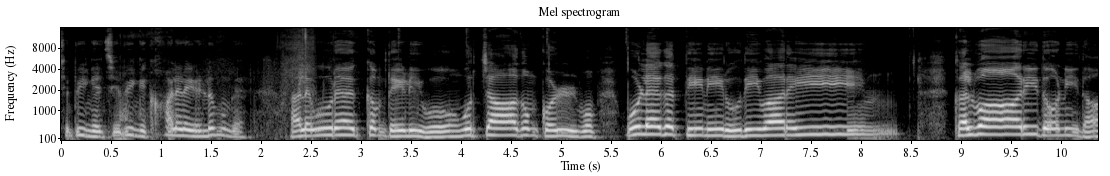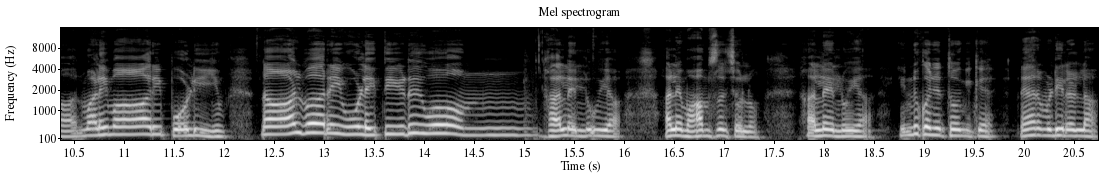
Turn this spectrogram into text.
செப்பிங்க செப்பிங்க காலையில் எழும்புங்க. அலை உறக்கம் தெளிவோம் உற்சாகம் கொள்வோம். உலகத்தின் இறுதி வரை. கல்வாரி தோனிதான் மலை மாறி பொழியும். நாள் வரை உழைத்திடுவோம். ஹலே லூயா ஹலே மாம்சம் சொல்லும். ஹலே லூயா இன்னும் கொஞ்சம் தூங்கிக்க. நேரம் விடியலாம்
